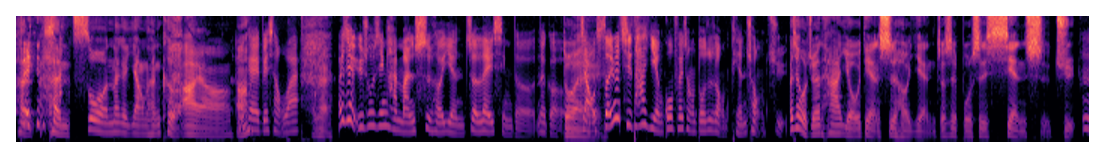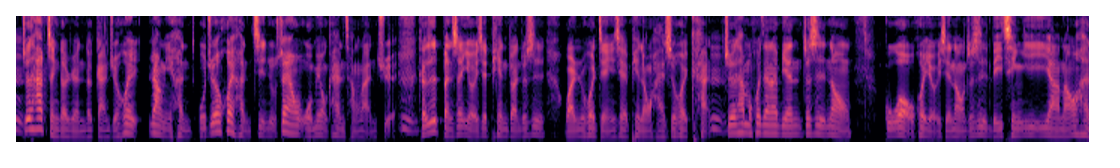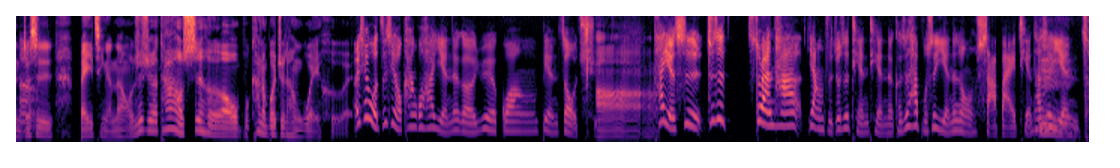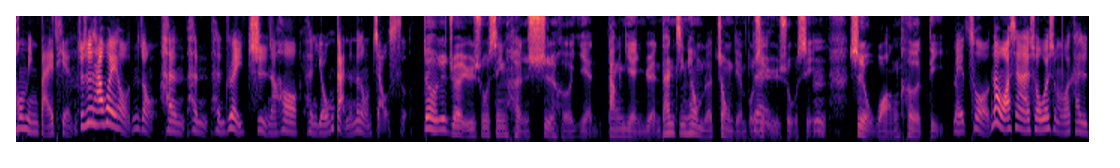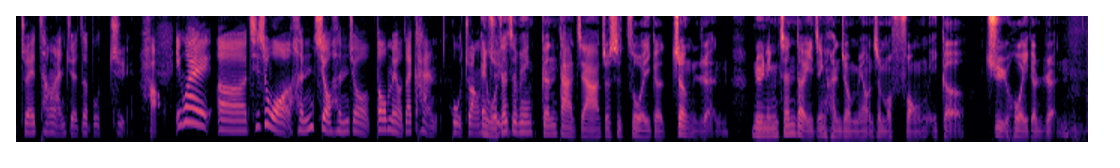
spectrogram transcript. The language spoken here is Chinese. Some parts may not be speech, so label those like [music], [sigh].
很很做那个样子，很可爱啊。OK，别想歪。OK，而且虞书欣还蛮适合演这类型的那个角色，因为其实她演过非常多这种甜宠剧。而且我觉得她有点适合演，就是不是现实剧，嗯，就是她整个人的感觉会让你很，我觉得会很进入。虽然我没有看《苍兰诀》，嗯，可是本身有一些片段，就是宛如会剪一些片段，我还是会看。嗯，就是他们会在那边，就是那种。古偶会有一些那种就是离情依依啊，然后很就是悲情的那种，嗯、我就觉得他好适合哦，我不看了不会觉得很违和哎。而且我之前有看过他演那个《月光变奏曲》啊，他也是就是。虽然他样子就是甜甜的，可是他不是演那种傻白甜，他是演聪明白甜，嗯、就是他会有那种很很很睿智，然后很勇敢的那种角色。对，我就觉得虞书欣很适合演当演员，但今天我们的重点不是虞书欣，嗯、是王鹤棣。没错，那我要先来说为什么会开始追《苍兰诀》这部剧。好，因为呃，其实我很久很久都没有在看古装剧。哎、欸，我在这边跟大家就是做一个证人，吕宁真的已经很久没有这么疯一个剧或一个人，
